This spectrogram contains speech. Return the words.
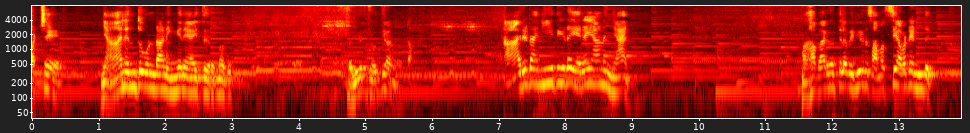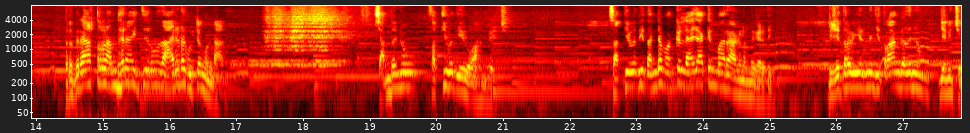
പക്ഷേ ഞാൻ എന്തുകൊണ്ടാണ് ഇങ്ങനെയായി തീർന്നത്? വലിയൊരു ചോദ്യമാണ് കേട്ടോ. ആരുടെ അനീതിയുടെ ഇരയാണ് ഞാൻ? മഹാഭാരതത്തിലെ വലിയൊരു സമസ്യ അവിടെ ഉണ്ട് ധൃതരാഷ്ട്രർ അന്ധനായി തീർന്നത് ആരുടെ കുറ്റം കൊണ്ടാണ്? ശന്തനു സത്യവതിയെ വിവാഹം കഴിച്ചു. സത്യവതി തന്റെ മക്കൾ രാജാക്കന്മാരാകണമെന്ന് കരുതി. വിചിത്രവീരനും ചിത്രാംഗതനും ജനിച്ചു.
